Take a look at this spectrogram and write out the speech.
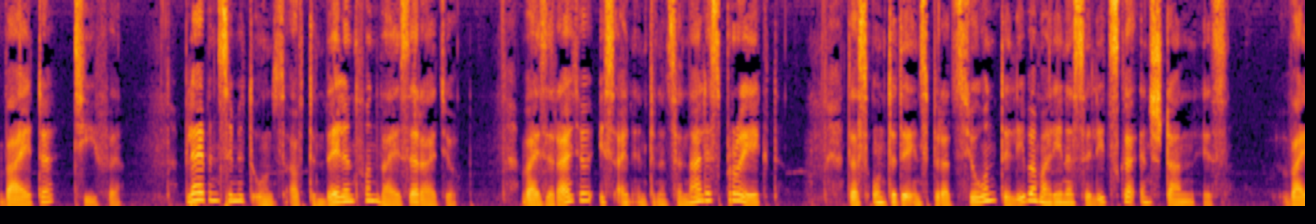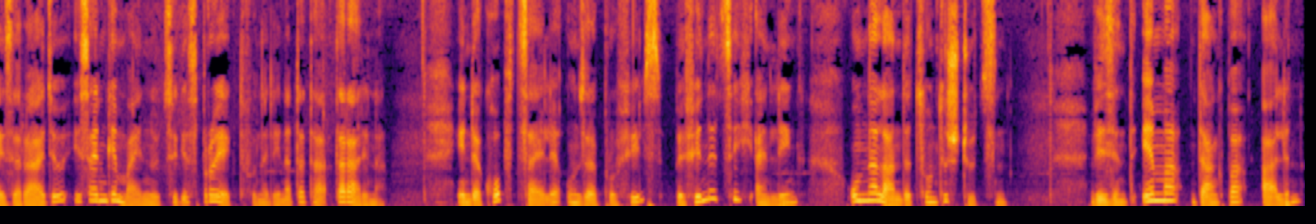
Weiter Tiefe. Bleiben Sie mit uns auf den Wellen von Weise Radio. Weise Radio ist ein internationales Projekt, das unter der Inspiration der lieben Marina Selitzka entstanden ist. Weise Radio ist ein gemeinnütziges Projekt von Elena Tararina. In der Kopfzeile unseres Profils befindet sich ein Link, um Nalanda zu unterstützen. Wir sind immer dankbar allen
